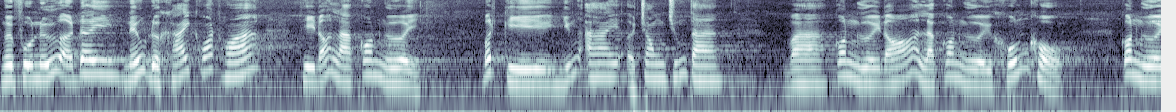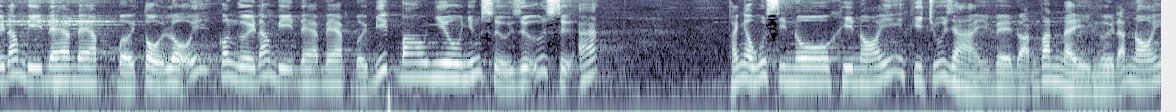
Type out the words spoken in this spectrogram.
Người phụ nữ ở đây nếu được khái quát hóa thì đó là con người. Bất kỳ những ai ở trong chúng ta và con người đó là con người khốn khổ. Con người đang bị đè bẹp bởi tội lỗi, con người đang bị đè bẹp bởi biết bao nhiêu những sự dữ sự ác. Thánh augustino khi nói, khi chú giải về đoạn văn này, người đã nói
